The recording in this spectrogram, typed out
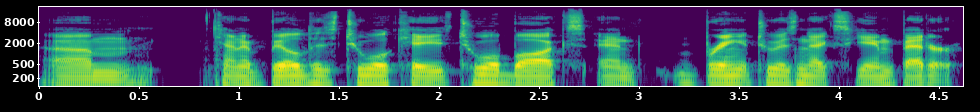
um, kind of build his tool case, toolbox, and bring it to his next game better.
